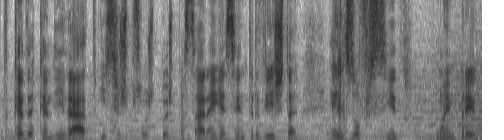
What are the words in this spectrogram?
de cada candidato e se as pessoas depois passarem essa entrevista, é-lhes oferecido um emprego.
